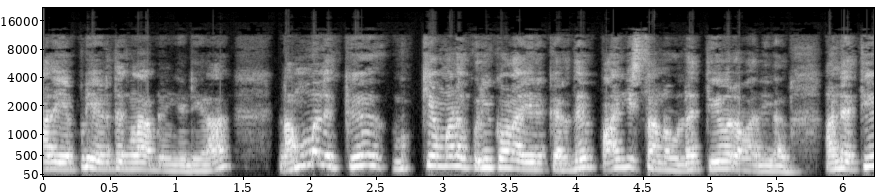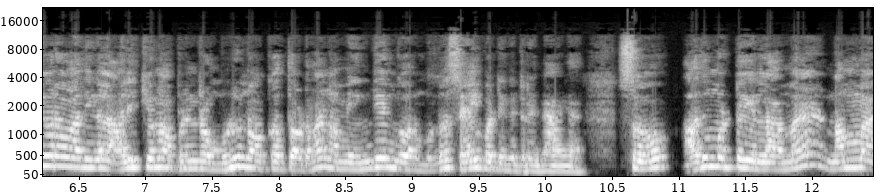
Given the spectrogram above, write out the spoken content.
அதை எப்படி எடுத்துக்கலாம் அப்படின்னு கேட்டீங்கன்னா நம்மளுக்கு முக்கியமான குறிக்கோளா இருக்கிறது பாகிஸ்தான்ல உள்ள தீவிரவாதிகள். அந்த தீவிரவாதிகளை அழிக்கணும் அப்படின்ற முழு நோக்கத்தோட தான் நம்ம இந்தியன் கவர்மெண்ட்டும் செயல்பட்டுக்கிட்டு இருக்காங்க. சோ அது மட்டும் இல்லாம நம்ம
